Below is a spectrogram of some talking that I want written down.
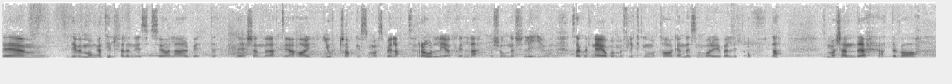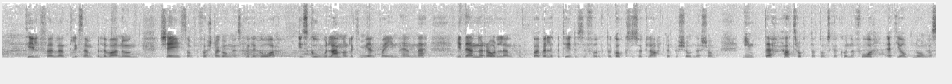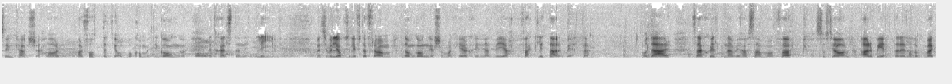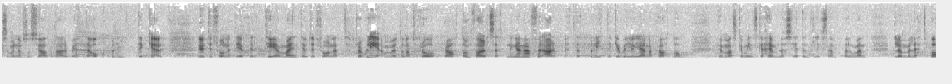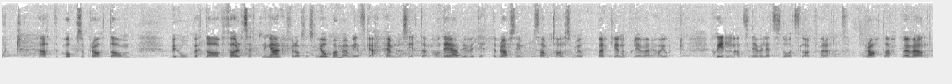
Ehm, det är väl många tillfällen i det sociala arbetet när jag känner att jag har gjort saker som har spelat roll i enskilda personers liv. Särskilt när jag jobbar med flyktingmottagande som var det ju väldigt ofta som man kände att det var tillfällen till exempel. Det var en ung tjej som för första gången skulle gå i skolan och liksom hjälpa in henne i den rollen var väldigt betydelsefullt och också såklart när personer som inte har trott att de ska kunna få ett jobb någonsin kanske har, har fått ett jobb och kommit igång och ett självständigt liv. Men så vill jag också lyfta fram de gånger som man kan göra skillnad via fackligt arbete. Och där, särskilt när vi har sammanfört socialarbetare eller de verksamma inom socialt arbete och politiker utifrån ett enskilt tema, inte utifrån ett problem utan att pr prata om förutsättningarna för arbetet. Politiker vill ju gärna prata om hur man ska minska hemlösheten till exempel men glömmer lätt bort att också prata om behovet av förutsättningar för de som ska jobba med att minska hemlösheten. Och det har blivit ett jättebra samtal som jag verkligen upplever har gjort skillnad. Så det vill jag slå ett slag för att prata med varandra.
